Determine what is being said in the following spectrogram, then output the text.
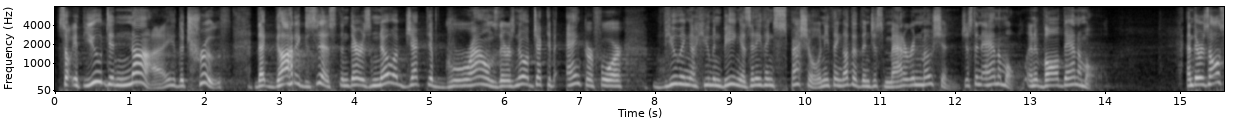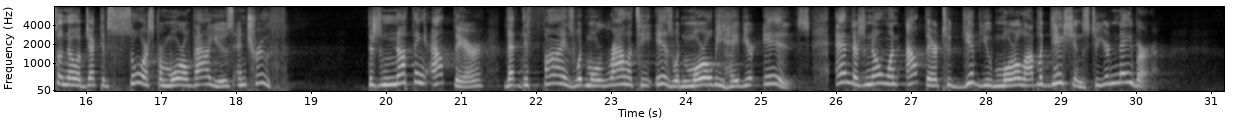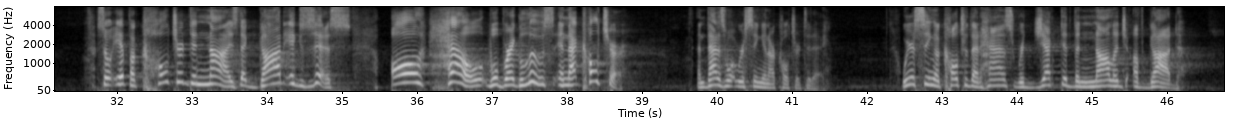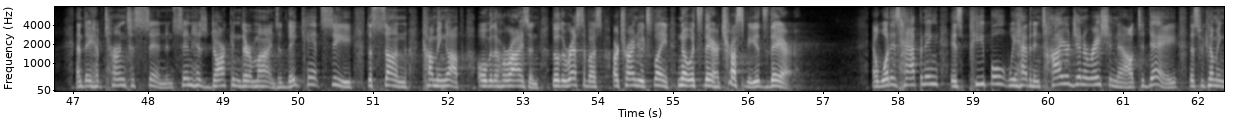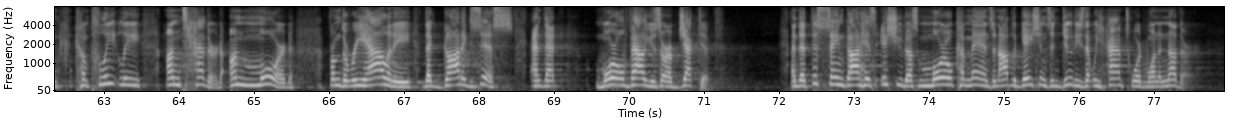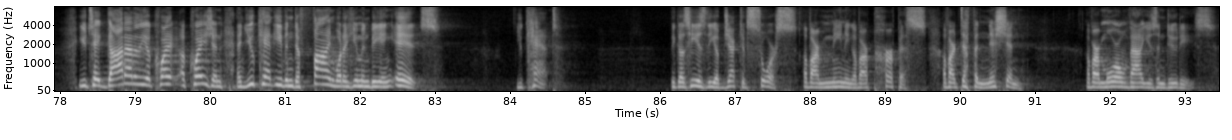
So if you deny the truth that God exists, then there is no objective grounds, there is no objective anchor for viewing a human being as anything special, anything other than just matter in motion, just an animal, an evolved animal. And there is also no objective source for moral values and truth. There's nothing out there that defines what morality is, what moral behavior is. And there's no one out there to give you moral obligations to your neighbor. So if a culture denies that God exists, all hell will break loose in that culture. And that is what we're seeing in our culture today. We are seeing a culture that has rejected the knowledge of God and they have turned to sin, and sin has darkened their minds, and they can't see the sun coming up over the horizon, though the rest of us are trying to explain, no, it's there, trust me, it's there. And what is happening is people, we have an entire generation now today that's becoming completely untethered, unmoored from the reality that God exists and that moral values are objective and that this same God has issued us moral commands and obligations and duties that we have toward one another. You take God out of the equa- equation, and you can't even define what a human being is. You can't. Because He is the objective source of our meaning, of our purpose, of our definition, of our moral values and duties.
